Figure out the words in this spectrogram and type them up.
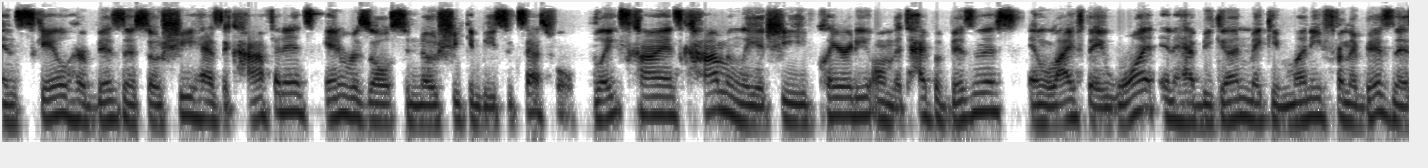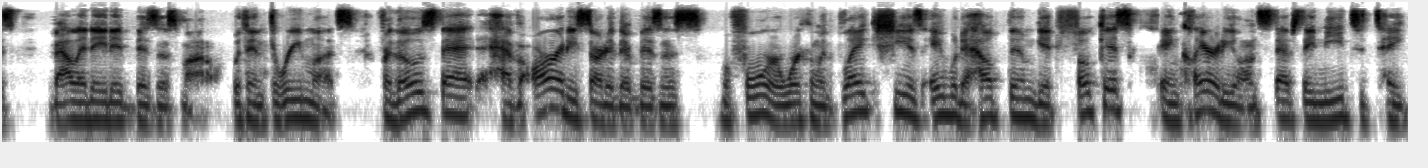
and scale her business so she has the confidence and results to know she can be successful. Blake's clients commonly achieve clarity on the type of business and life they want and have begun making money from their business validated business model within three months. For those that have already started their business before working with Blake, she is able to help them get focus and clarity on steps they need to take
